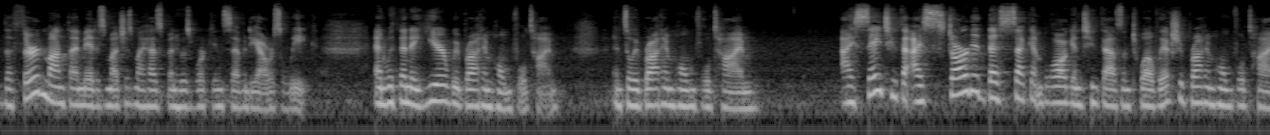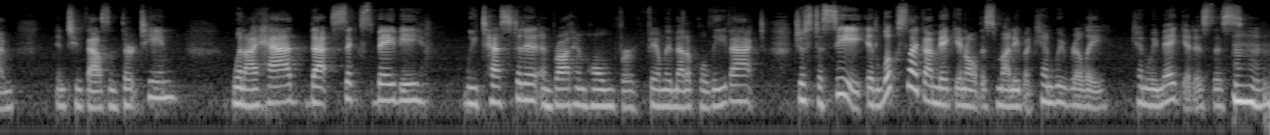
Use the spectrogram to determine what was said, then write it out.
The third month, I made as much as my husband, who was working 70 hours a week. And within a year, we brought him home full time. And so we brought him home full time. I say to that, I started this second blog in 2012. We actually brought him home full time in 2013. When I had that sixth baby, we tested it and brought him home for Family Medical Leave Act just to see. It looks like I'm making all this money, but can we really can we make it? Is this mm-hmm.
